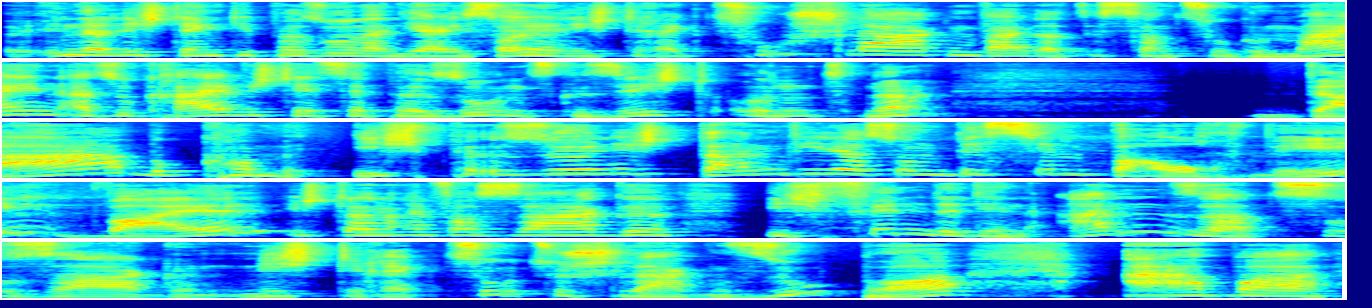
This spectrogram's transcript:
innerlich denkt die Person dann, ja, ich soll ja nicht direkt zuschlagen, weil das ist dann zu gemein, also greife ich jetzt der Person ins Gesicht und, ne, da bekomme ich persönlich dann wieder so ein bisschen Bauchweh, weil ich dann einfach sage, ich finde den Ansatz zu sagen, nicht direkt zuzuschlagen, super, aber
